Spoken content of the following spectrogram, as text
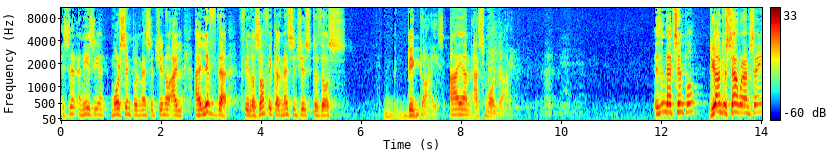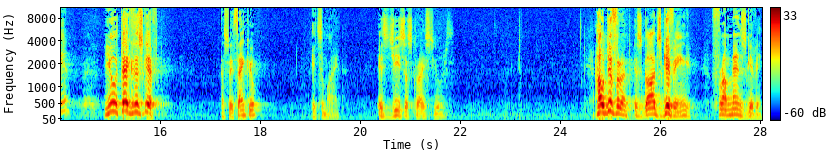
Is there an easier, more simple message? You know, I, I live the philosophical messages to those big guys. I am a small guy. Isn't that simple? Do you understand what I'm saying? You take this gift. I say, Thank you. It's mine. Is Jesus Christ yours? How different is God's giving from men's giving?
